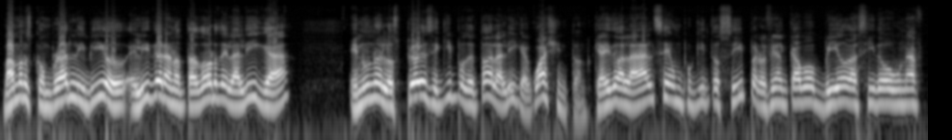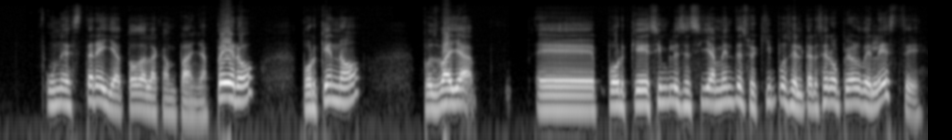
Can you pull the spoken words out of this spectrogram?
Vámonos con Bradley Beal, el líder anotador de la liga, en uno de los peores equipos de toda la liga, Washington, que ha ido al alce un poquito, sí, pero al fin y al cabo Beal ha sido una, una estrella toda la campaña. Pero ¿Por qué no? Pues vaya, eh, porque simple y sencillamente su equipo es el tercero peor del este.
